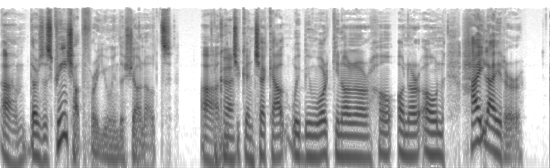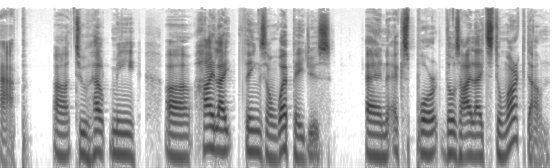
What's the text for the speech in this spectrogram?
Um, there's a screenshot for you in the show notes uh, Okay. that you can check out. We've been working on our ho- on our own highlighter app uh, to help me uh, highlight things on web pages and export those highlights to Markdown.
